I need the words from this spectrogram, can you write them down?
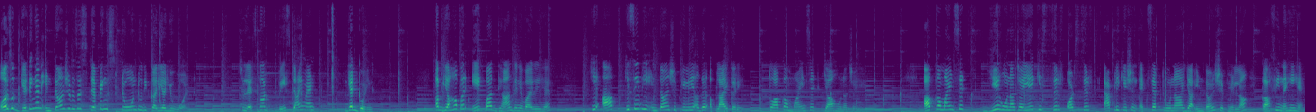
Also, getting an internship is a stepping stone to the career you want. So let's not waste time and get going. अब यहाँ पर एक बात ध्यान देने वाली है कि आप किसी भी इंटर्नशिप के लिए अगर अप्लाई करें तो आपका माइंडसेट क्या होना चाहिए? आपका माइंडसेट ये होना चाहिए कि सिर्फ़ और सिर्फ़ एप्लीकेशन एक्सेप्ट होना या इंटर्नशिप मिलना काफ़ी नहीं है।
